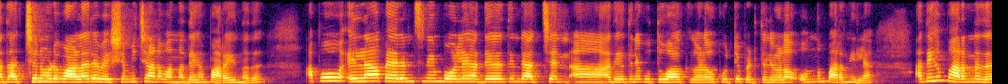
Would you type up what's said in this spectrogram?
അത് അച്ഛനോട് വളരെ വിഷമിച്ചാണ് വന്ന് അദ്ദേഹം പറയുന്നത്. അപ്പോൾ എല്ലാ പേരൻസിനെയും പോലെ അദ്ദേഹത്തിന്റെ അച്ഛൻ അദ്ദേഹത്തിന്റെ കുത്തുവാക്കുകളോ കുറ്റപ്പെടുത്തലുകളോ ഒന്നും പറഞ്ഞില്ല. അദ്ദേഹം പറഞ്ഞത്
